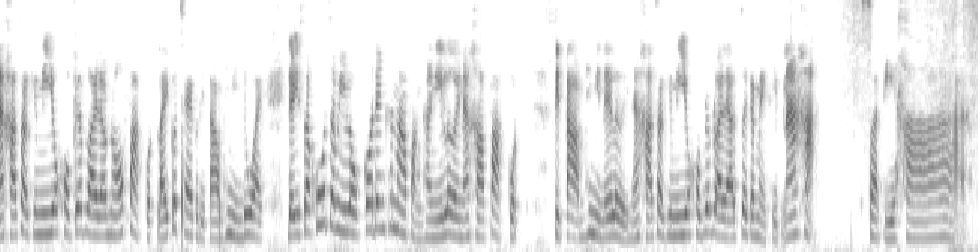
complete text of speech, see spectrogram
นะคะสำหรับคลิปนี้ยกครบเรียบร้อยแล้วเนาะฝากกดไลค์กดแชร์กดติดตามให้มินด้วย เดี๋ยวอีกสักครู่จะมีโลโก้เด้งขึ้นมาฝั่งทางนี้เลยนะคะ ฝากกด ติดตามให้มินได้เลยนะคะสำหรับคลิปนี้ยกครบเรียบร้อยแล้ว เจอกันใหม่คลิปหน้าค่ะ สวัสดีค่ะ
